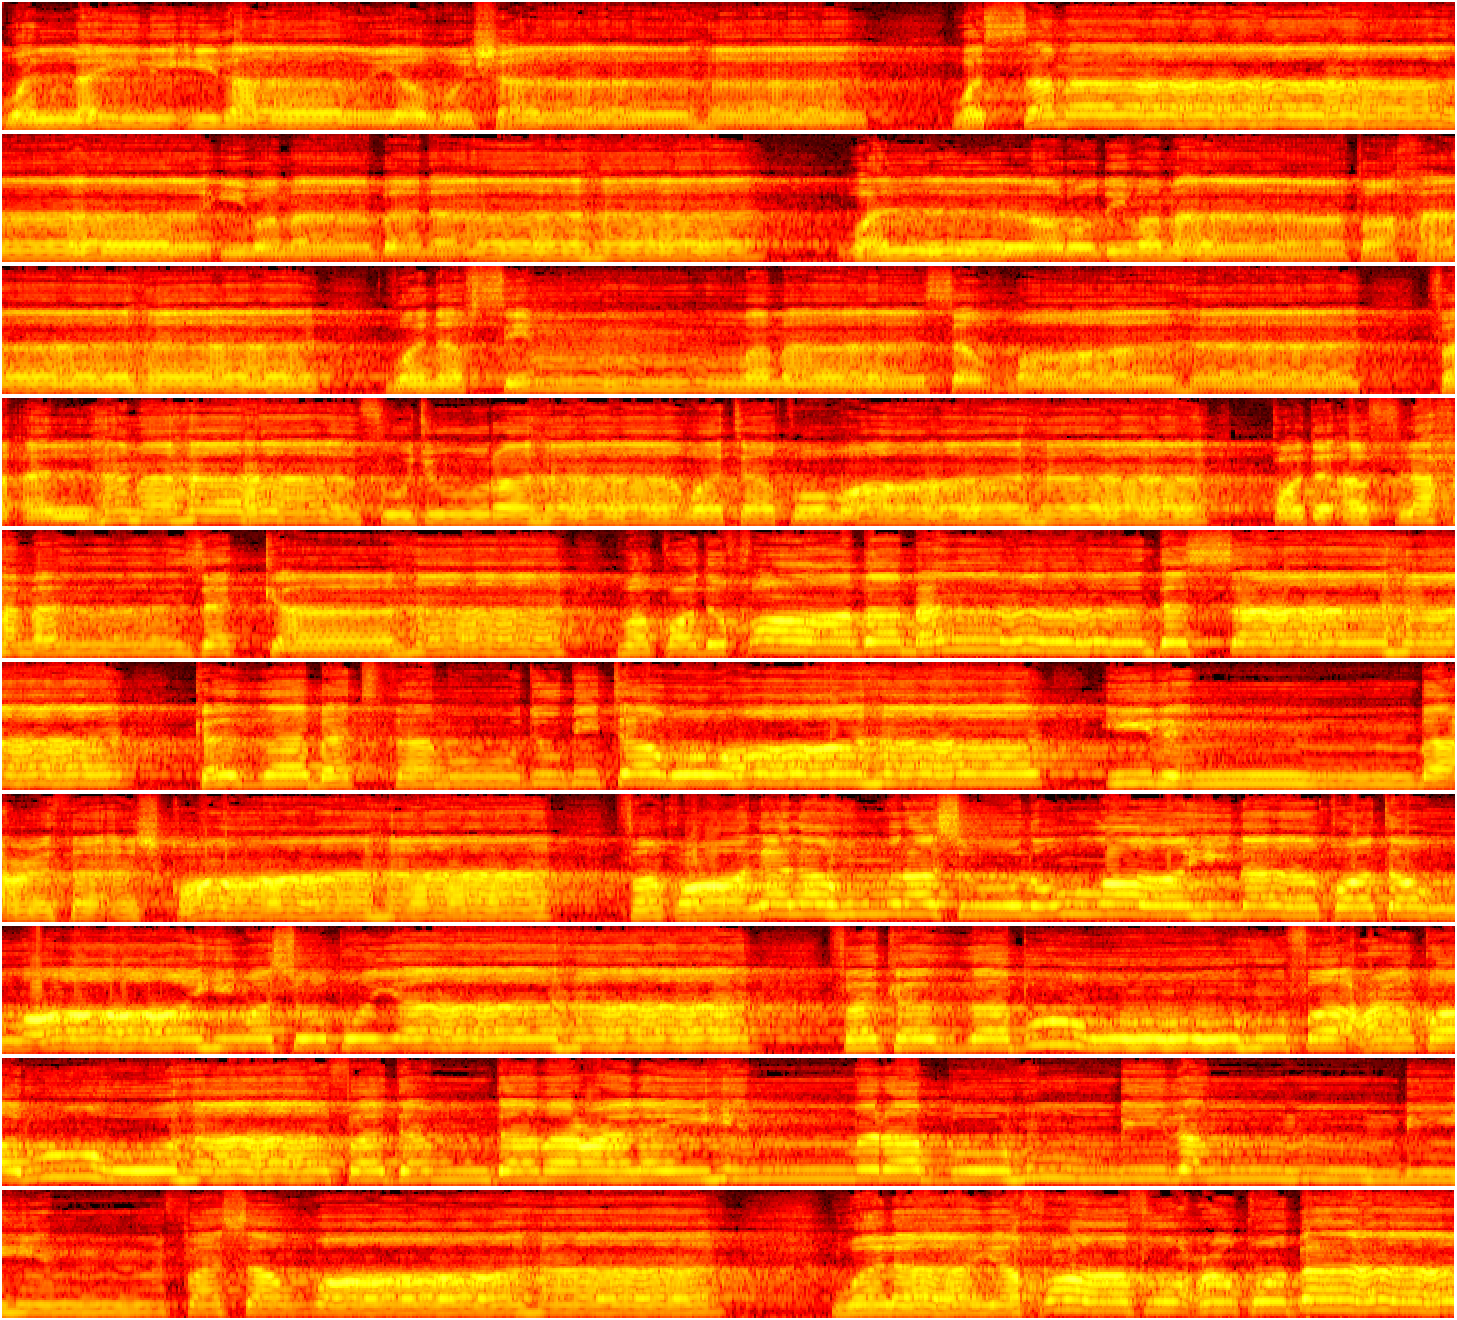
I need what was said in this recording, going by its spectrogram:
والليل إذا يغشاها والسماء وما بناها والأرض وما طحاها ونفس وما سواها فألهمها فجورها وتقواها قد أفلح من زكاها وقد خاب من دساها. كذبت ثمود بتغواها إذ انبعث أشقاها. فقال لهم رسول الله ناقة الله وسقياها. فكذبوه فعقروها. فدمدم عليهم ربهم بذنبهم فسواها ولا يخاف عقباها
